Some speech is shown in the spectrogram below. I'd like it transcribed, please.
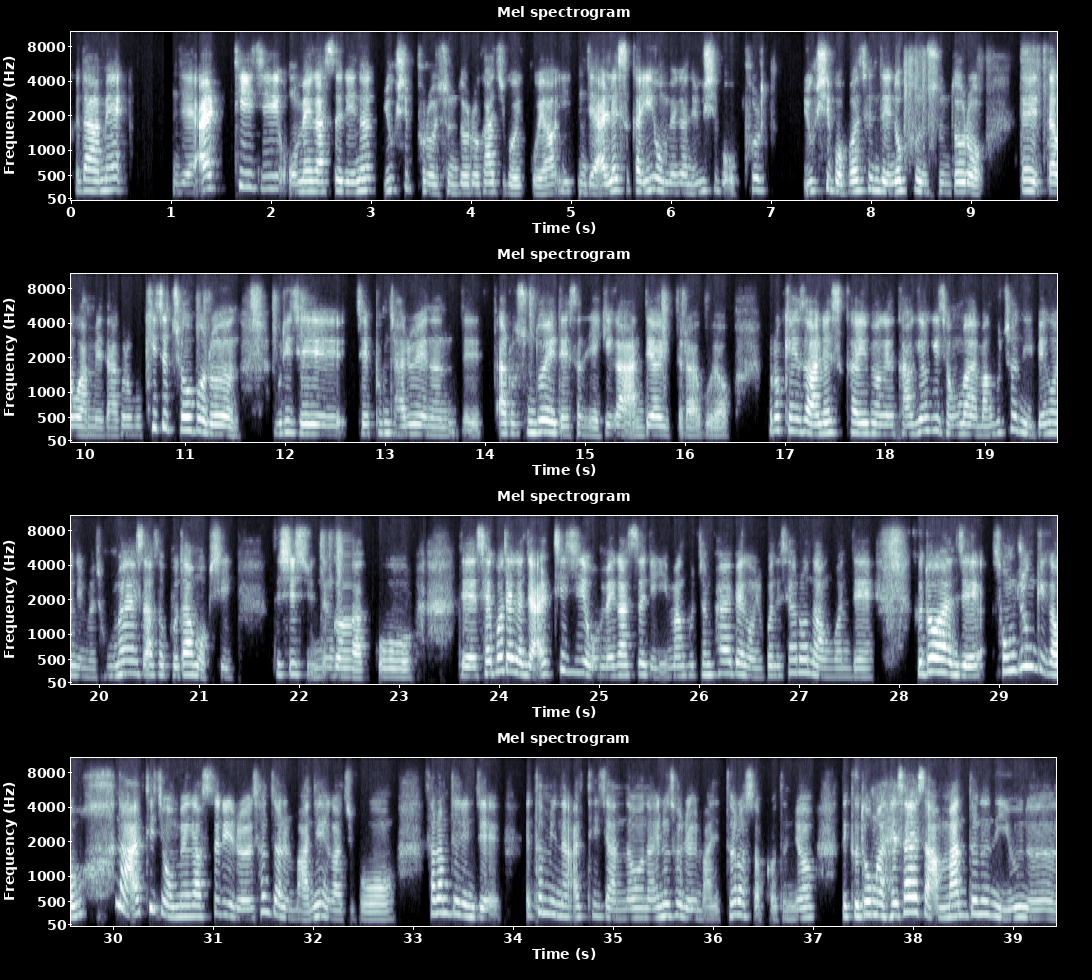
그 다음에 이제 RTG 오메가 3는 60% 순도를 가지고 있고요. 이제 알래스카 이 오메가는 65% 65%의 높은 순도로 되어 있다고 합니다. 그리고 키즈 초벌은 우리 제 제품 자료에는 따로 순도에 대해서는 얘기가 안 되어 있더라고요. 그렇게 해서 알래스카 이명의 가격이 정말 19,200원이면 정말 싸서 부담 없이 드실 수 있는 것 같고 이제 세 번째가 이제 RTG 오메가 3 29,800원 이번에 새로 나온 건데 그동안 이제 송중기가 워낙 RTG 오메가 3를 선전을 많이 해가지고 사람들이 이제 에터미는 RTG 안 나오나 이런 소리를 많이 들었었거든요. 근데 그동안 회사에서 안 만드는 이유는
